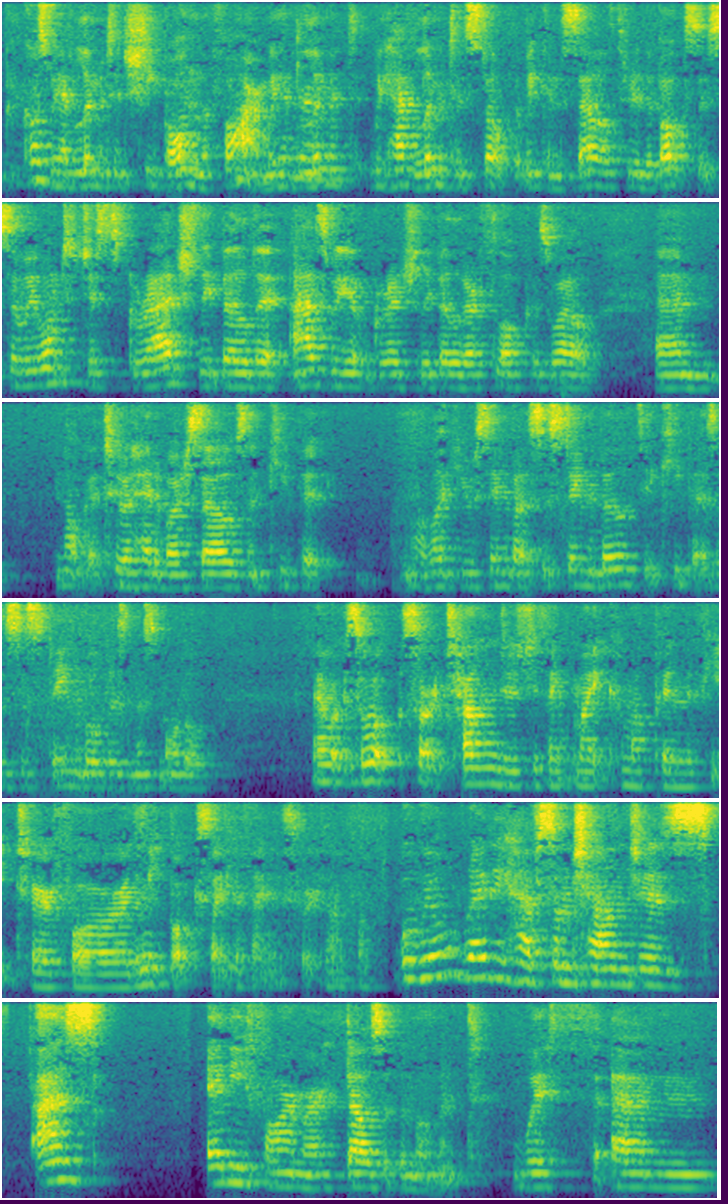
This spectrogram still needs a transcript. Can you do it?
because we have limited sheep on the farm. We have Yeah. limit, we have limited stock that we can sell through the boxes. So we want to just gradually build it as we gradually build our flock as well. Um, not get too ahead of ourselves and keep it, well, like you were saying about sustainability, keep it as a sustainable business model. Now, so what sort of challenges do you think might come up in the future for the meat box side of things, for example? Well, we already have some challenges, as any farmer does at the moment, with um,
